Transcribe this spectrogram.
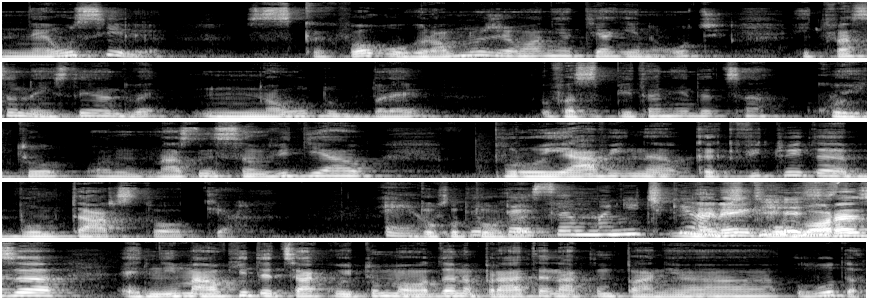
не усилия, с какво огромно желание тя ги научи. И това са наистина две много добре възпитани деца, които аз не съм видял прояви на каквито и да е бунтарство от тях. Е, Докато още те са манички. Не, не, още. говоря за едни малки деца, които могат да направят една компания луда.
